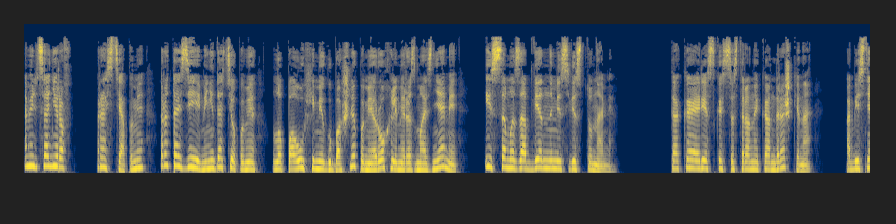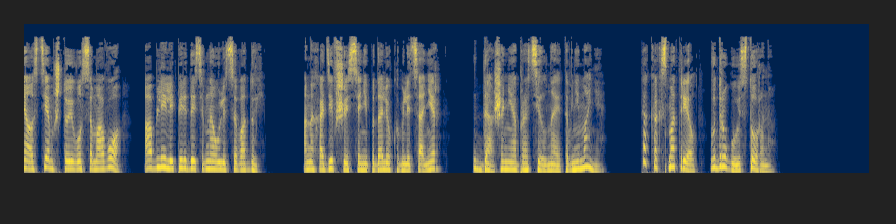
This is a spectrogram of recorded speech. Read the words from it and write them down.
а милиционеров – растяпами, ротозеями, недотепами, лопоухими губошлепами, рохлями, размазнями и самозабвенными свистунами. Такая резкость со стороны Кондрашкина объяснялась тем, что его самого облили перед этим на улице водой, а находившийся неподалеку милиционер даже не обратил на это внимания так как смотрел в другую сторону.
